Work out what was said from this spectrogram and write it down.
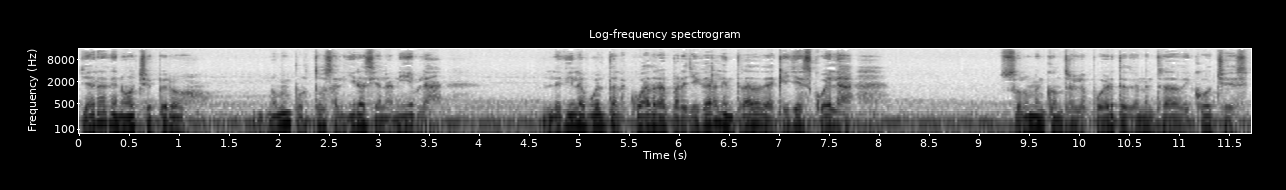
Ya era de noche, pero no me importó salir hacia la niebla. Le di la vuelta a la cuadra para llegar a la entrada de aquella escuela. Solo me encontré la puerta de una entrada de coches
